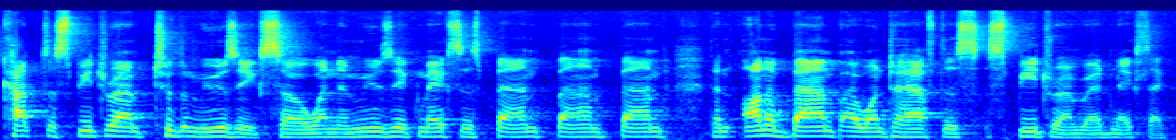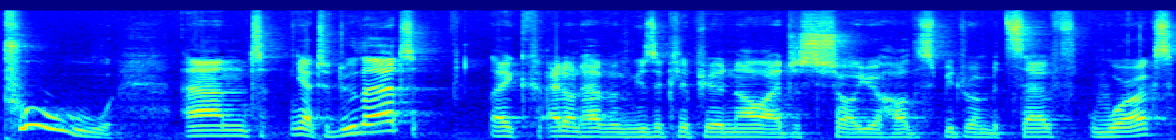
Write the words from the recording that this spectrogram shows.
cut the speed ramp to the music. So when the music makes this bam, bam, bam, then on a bump I want to have this speed ramp where it makes like poo. And yeah, to do that, like I don't have a music clip here now, I just show you how the speed ramp itself works.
